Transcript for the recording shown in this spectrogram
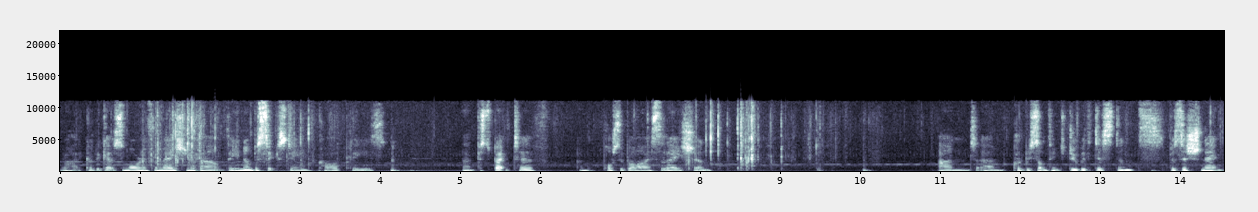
Right, could we get some more information about the number 16 card, please? And perspective and possible isolation. And um, could be something to do with distance, positioning.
